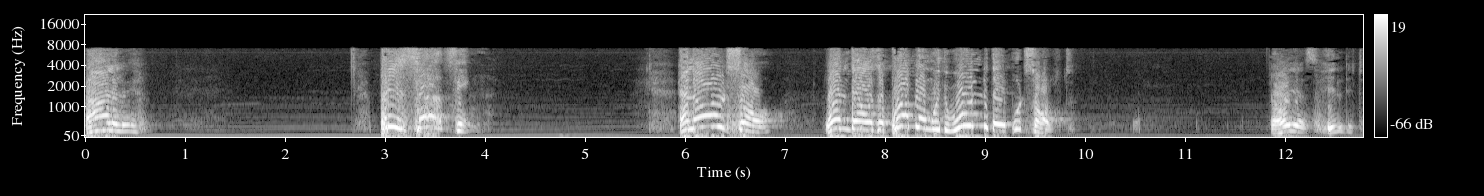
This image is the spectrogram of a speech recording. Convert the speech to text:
Hallelujah. Preserving. And also, when there was a problem with wound, they put salt. Oh, yes, healed it.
